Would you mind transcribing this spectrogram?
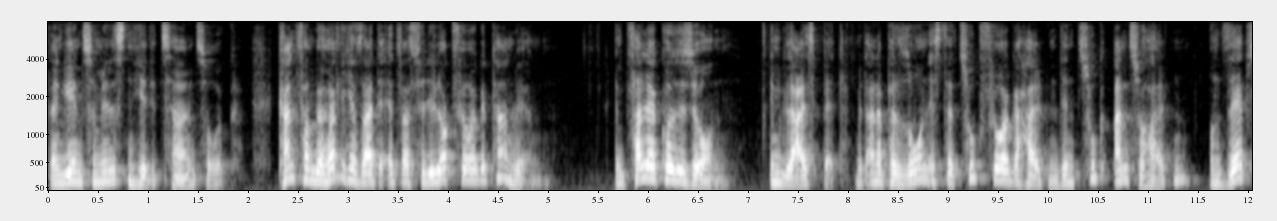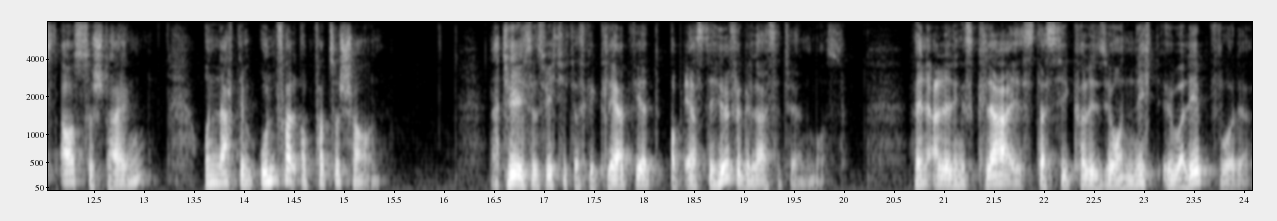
dann gehen zumindest hier die Zahlen zurück. Kann von behördlicher Seite etwas für die Lokführer getan werden? Im Fall der Kollision im Gleisbett mit einer Person ist der Zugführer gehalten, den Zug anzuhalten und selbst auszusteigen und nach dem Unfallopfer zu schauen. Natürlich ist es wichtig, dass geklärt wird, ob erste Hilfe geleistet werden muss. Wenn allerdings klar ist, dass die Kollision nicht überlebt wurde,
